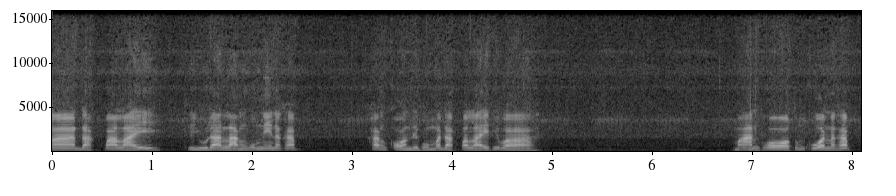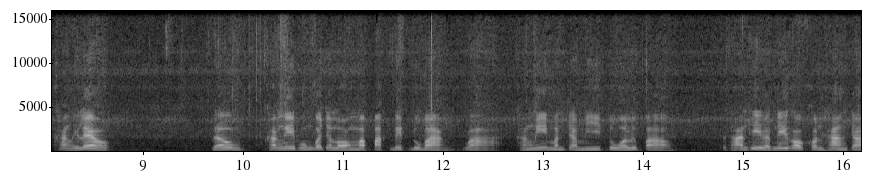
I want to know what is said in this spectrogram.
มาดักปลาไหลที่อยู่ด้านหลังผมนี่นะครับ ครั้งก่อนที่ผมมาดักปลาไหลที่ว่า หมานพอสมควรนะครับ ครั้งที่แล้ว แล้วครั้งนี้ผมก็จะลองมาปักเบ็ดดูบ้างว่า ครั้งนี้มันจะมีตัวหรือเปล่า สถานที่แบบนี้ก็ค่อนข้างจะ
